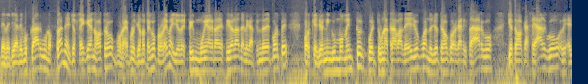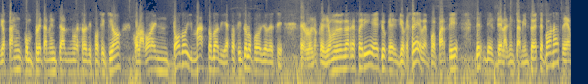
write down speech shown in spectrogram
debería de buscar algunos planes. Yo sé que nosotros, por ejemplo, yo no tengo problema y yo estoy muy agradecido a la delegación de deporte porque yo en ningún momento encuentro una traba de ellos cuando yo tengo que organizar algo, yo tengo que hacer algo, ellos están completamente a nuestra disposición, colaboran en todo y más todavía, eso sí te lo puedo yo decir. Pero lo que yo me vengo a referir es yo que yo que sé, por parte de- de- del ayuntamiento de Estepona, sea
